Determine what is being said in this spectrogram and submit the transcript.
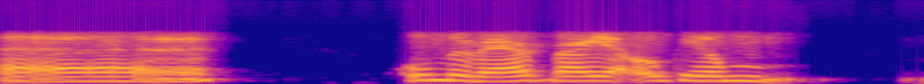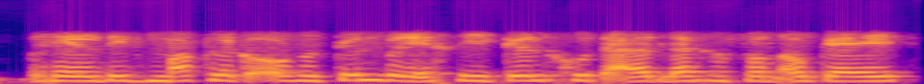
uh, onderwerp waar je ook heel relatief makkelijk over kunt berichten. Je kunt goed uitleggen van oké, okay,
